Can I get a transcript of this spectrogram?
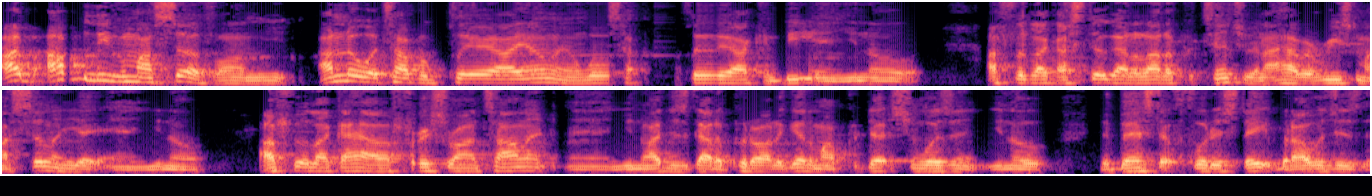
I, I believe in myself. Um, I know what type of player I am and what type of player I can be. And, you know, I feel like I still got a lot of potential and I haven't reached my ceiling yet. And, you know, I feel like I have a first round talent and, you know, I just got to put it all together. My production wasn't, you know, the best at Florida State, but I was just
